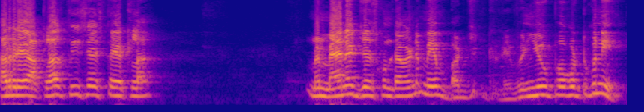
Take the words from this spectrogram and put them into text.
అర్రే ఆ క్లాస్ తీసేస్తే ఎట్లా? మేము మేనేజ్ చేసుకుంటామంటే మేము బడ్జెట్ రెవెన్యూ పోగొట్టుకుని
